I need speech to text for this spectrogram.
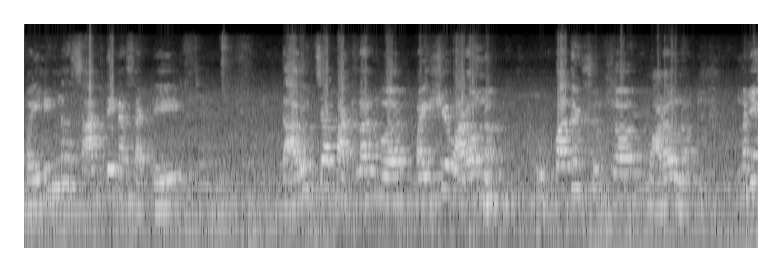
बहिणींना साथ देण्यासाठी दारूच्या बाटलांवर पैसे वाढवणं उत्पादन शुल्क वाढवणं म्हणजे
